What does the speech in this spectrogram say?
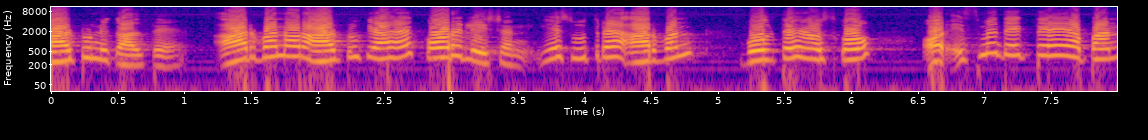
R2 निकालते हैं। R1 और R2 क्या है? कोरिलेशन ये सूत्र है R1 बोलते हैं उसको। और इसमें देखते हैं अपन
